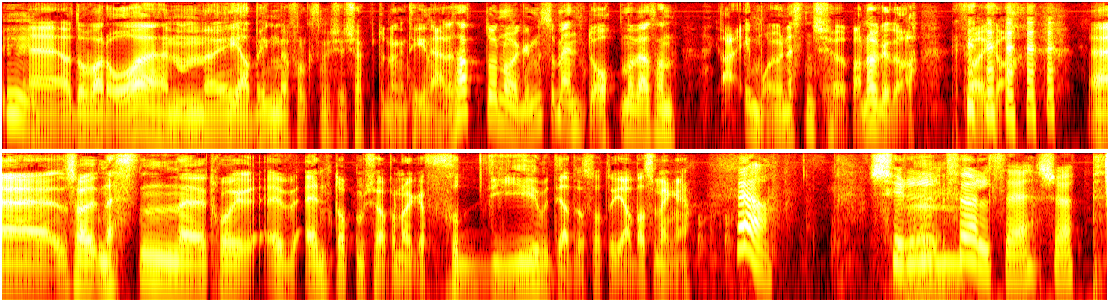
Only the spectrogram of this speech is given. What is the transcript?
Mm. Eh, og da var det òg mye jabbing med folk som ikke kjøpte noen ting i det hele tatt. Og noen som endte opp med å være sånn Ja, jeg må jo nesten kjøpe noe, da, før jeg går. eh, så nesten eh, tror jeg jeg endte opp med å kjøpe noe fordi de hadde stått og jabba så lenge. Ja. Skyldfølelse, kjøp.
